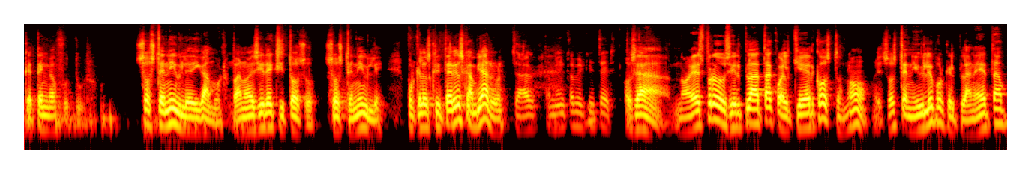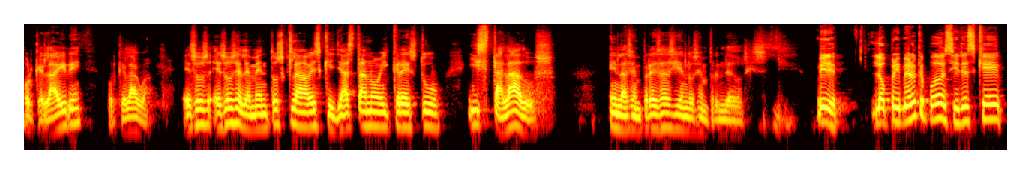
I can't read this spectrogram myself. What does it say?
que tenga futuro. Sostenible, digamos, para no decir exitoso, sostenible, porque los criterios cambiaron. Claro, también cambió el criterio. O sea, no es producir plata a cualquier costo, no, es sostenible porque el planeta, porque el aire, porque el agua. Esos, esos elementos claves que ya están hoy, crees tú, instalados en las empresas y en los emprendedores. Mire, lo primero que puedo decir es que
